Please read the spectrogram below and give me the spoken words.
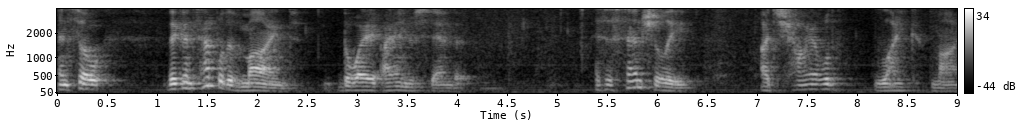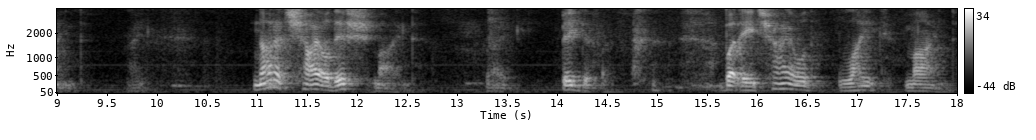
And so the contemplative mind, the way I understand it, is essentially a childlike mind? Not a childish mind, right? Big difference. but a childlike mind.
